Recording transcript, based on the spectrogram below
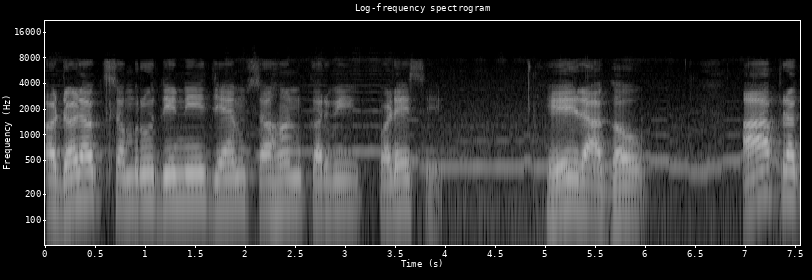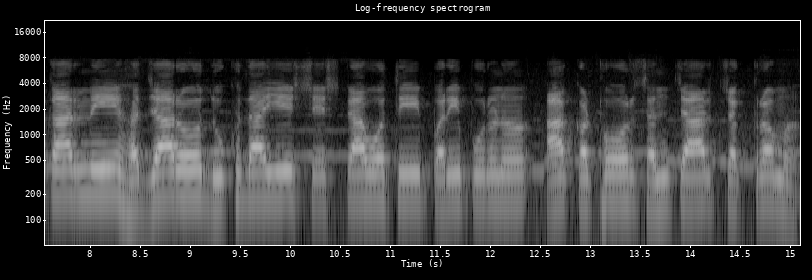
અઢળક સમૃદ્ધિની જેમ સહન કરવી પડે છે. હે રાઘવ, આ પ્રકારની હજારો દુઃખદાયી ચેષ્ટાઓથી પરિપૂર્ણ આ કઠોર સંચાર ચક્રમાં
